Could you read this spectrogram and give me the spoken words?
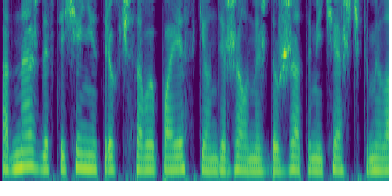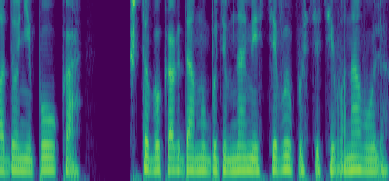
Однажды в течение трехчасовой поездки он держал между сжатыми чашечками ладони паука, чтобы, когда мы будем на месте, выпустить его на волю.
